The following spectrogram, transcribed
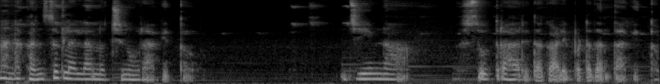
ನನ್ನ ಕನಸುಗಳೆಲ್ಲ ನುಚ್ಚು ನೂರಾಗಿತ್ತು. ಜೀವನ ಸೂತ್ರ ಹರಿದ ಗಾಳಿಪಟದಂತಾಗಿತ್ತು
